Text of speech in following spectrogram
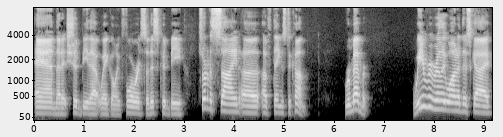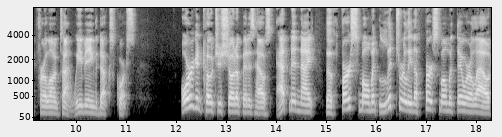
and that it should be that way going forward. So this could be sort of a sign of, of things to come. Remember, we really wanted this guy for a long time, we being the Ducks, of course. Oregon coaches showed up at his house at midnight, the first moment, literally the first moment they were allowed,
